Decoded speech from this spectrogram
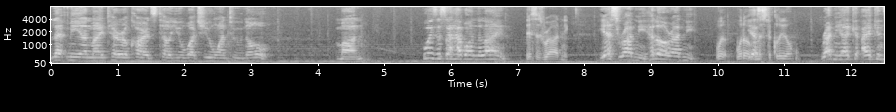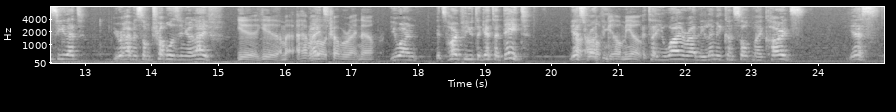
Let me and my tarot cards tell you what you want to know. Man. Who is this I have on the line? This is Rodney. Yes, Rodney. Hello, Rodney. What what up, Yes. Mr. Cleo? Rodney, I can, I can see that you're having some troubles in your life. Yeah, yeah. I'm, I'm having Right. a lot of trouble right now. You are. It's hard for you to get a date. Yes, I- I don't know if Rodney. you can help me out. I tell you why, Rodney. Let me consult my cards. Yes.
